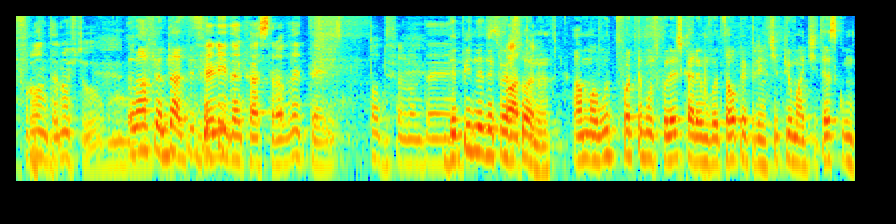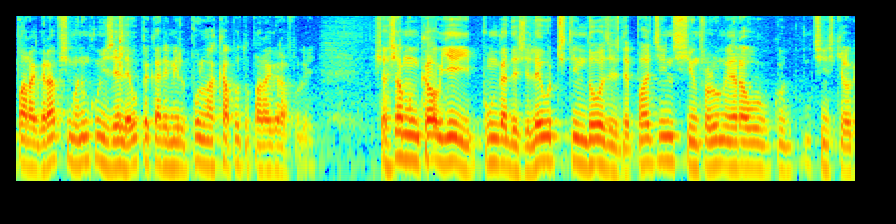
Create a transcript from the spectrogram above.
frunte, nu știu, La fel, da. de- felii de castravete, tot felul de Depinde de sfaturi. persoană. Am avut foarte mulți colegi care învățau pe principiu mai citesc un paragraf și mănânc un jeleu pe care mi-l pun la capătul paragrafului. Și așa mâncau ei punga de jeleuri citind 20 de pagini și într-o lună erau cu 5 kg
